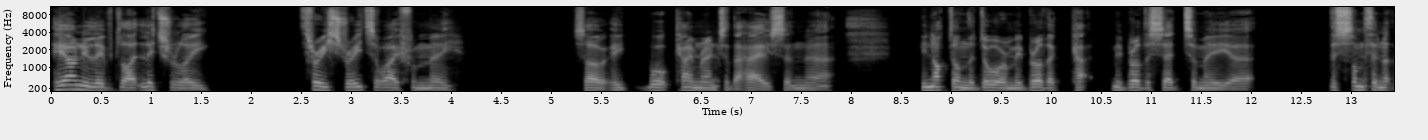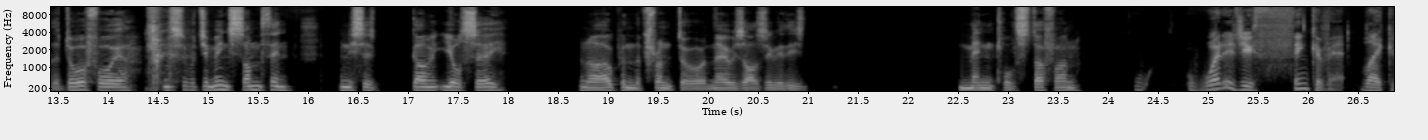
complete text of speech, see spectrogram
he only lived like literally three streets away from me. So he walked, came round to the house and uh, he knocked on the door. And my brother, ca- my brother said to me, uh, "There's something at the door for you." And I said, "What do you mean something?" And he said, "Go, you'll see." And I opened the front door, and there was Ozzy with his mental stuff on. What did you think of it? Like,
